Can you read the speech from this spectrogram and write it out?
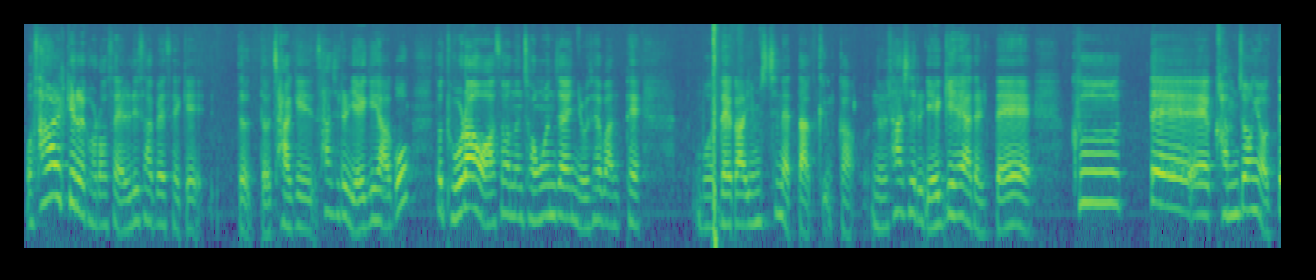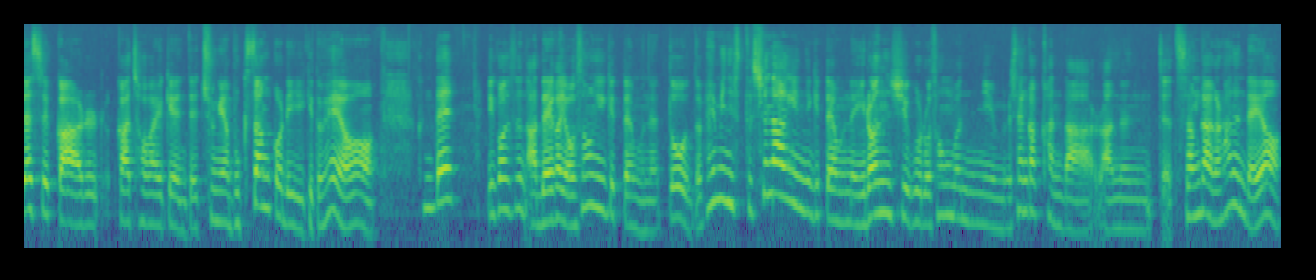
뭐 사흘길을 걸어서 엘리사벳에게 또, 또 자기 사실을 얘기하고 또 돌아와서는 정혼자인 요셉한테 뭐 내가 임신했다 그러니까는 사실을 얘기해야 될 때 그때의 감정이 어땠을까가 저에게 이제 중요한 묵상거리이기도 해요. 근데 이것은 아 내가 여성이기 때문에 또 페미니스트 신앙인이기 때문에 이런 식으로 성모님을 생각한다라는 이제 생각을 하는데요.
